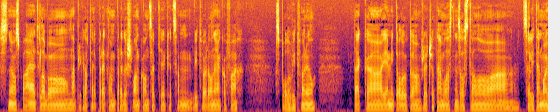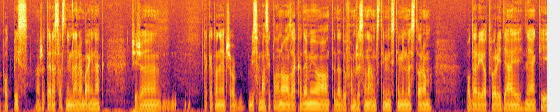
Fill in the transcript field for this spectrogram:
s ňou spájať, lebo napríklad aj pre tom predošlom koncepte, keď som vytvoril nejako fach, spolu vytvoril, tak je mi to ľúto, že čo tam vlastne zostalo a celý ten môj podpis a že teraz sa s ním narába inak. Čiže takéto niečo by som asi plánoval z akadémiu a teda dúfam, že sa nám s tým, s tým investorom podarí otvoriť aj nejaký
